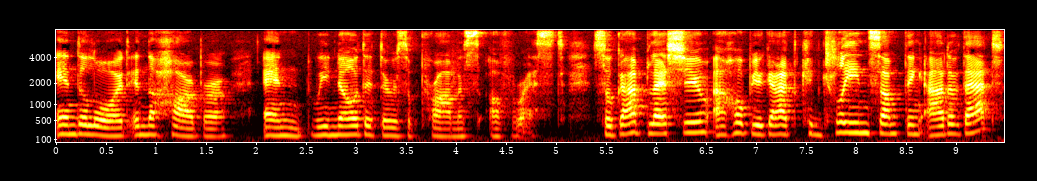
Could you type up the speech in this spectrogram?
in the lord in the harbor and we know that there's a promise of rest so god bless you i hope you got can clean something out of that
